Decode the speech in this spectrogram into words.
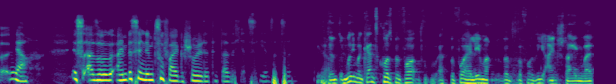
äh, ja, ist also ein bisschen dem Zufall geschuldet, dass ich jetzt hier sitze. Ja. Da, da muss ich mal ganz kurz, bevor, bevor Herr Lehmann, bevor Sie einsteigen, weil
